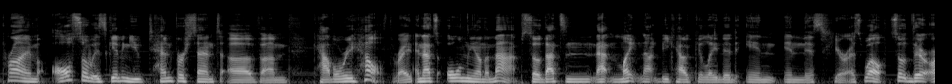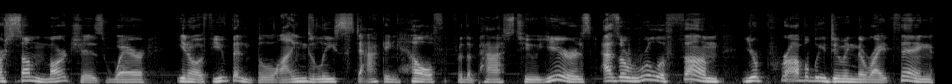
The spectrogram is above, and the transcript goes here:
Prime also is giving you 10 percent of um cavalry health right? And that's only on the map. So that's that might not be calculated in in this here as well. So there are some marches where you know if you've been blindly stacking health for the past two years as a rule of thumb you're probably doing the right thing.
